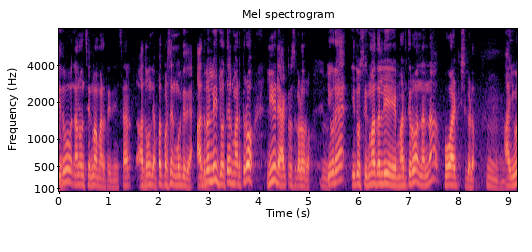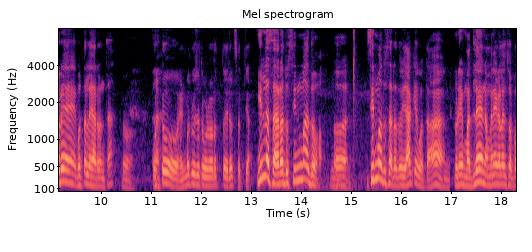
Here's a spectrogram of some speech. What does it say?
ಇದು ನಾನೊಂದು ಸಿನಿಮಾ ಮಾಡ್ತಾ ಇದ್ದೀನಿ ಸರ್ ಅದೊಂದು ಎಪ್ಪತ್ತು ಪರ್ಸೆಂಟ್ ಮುಗ್ದಿದೆ. ಅದರಲ್ಲಿ ಜೊತೆಲಿ ಮಾಡ್ತಿರೋ ಲೀಡ್ ಆಕ್ಟರ್ಸ್ಗಳವರು ಇವರೇ ಇದು ಸಿನಿಮಾದಲ್ಲಿ ಮಾಡ್ತಿರೋ ನನ್ನ ಕೋ ಆರ್ಟಿಸ್ಟ್ಗಳು ಆ ಇವರೇ ಗೊತ್ತಲ್ಲ ಯಾರು ಅಂತ. ಒಟ್ಟು ಹೆಣ್ಮಕ್ಳ ಜೊತೆ ಓಡಾಡ್ತಾ ಇರೋದು ಸತ್ಯ. ಇಲ್ಲ ಸರ್ ಅದು ಸಿನಿಮಾದು ಸಿನಿಮಾದು ಸರ್ ಅದು ಯಾಕೆ ಗೊತ್ತಾ? ನೋಡಿ ಮೊದಲೇ ನಮ್ಮ ಮನೆಗಳಲ್ಲಿ ಸ್ವಲ್ಪ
